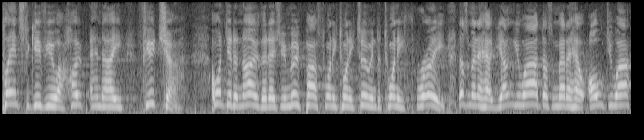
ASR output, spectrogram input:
Plans to give you a hope and a future. I want you to know that as you move past 2022 into 23, doesn't matter how young you are, doesn't matter how old you are,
